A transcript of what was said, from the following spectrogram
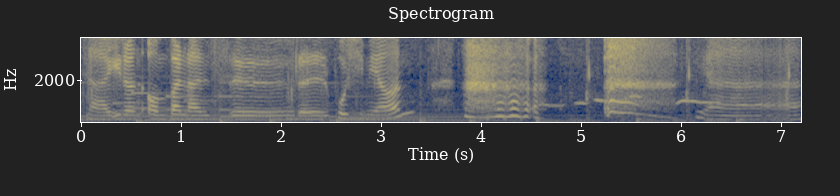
자, 이런 언밸런스를 보시면 야.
